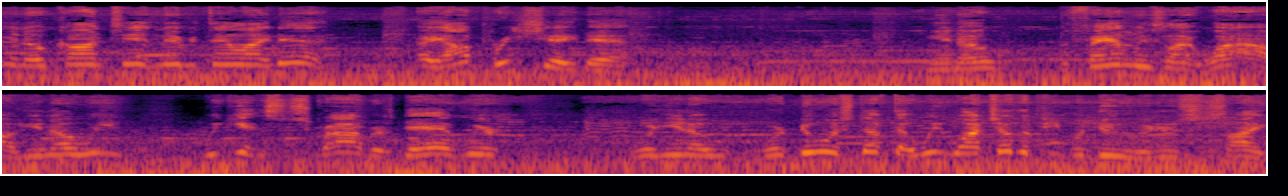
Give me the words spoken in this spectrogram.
you know, content and everything like that. Hey, I appreciate that. You know, the family's like, wow, you know, we we getting subscribers, Dad. We're we're you know we're doing stuff that we watch other people do, and it's just like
